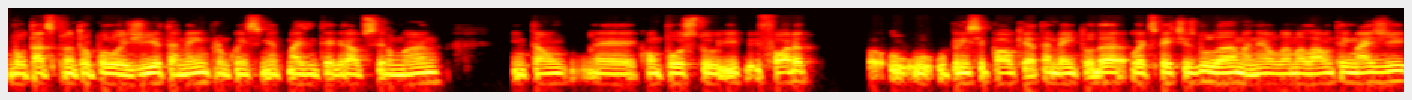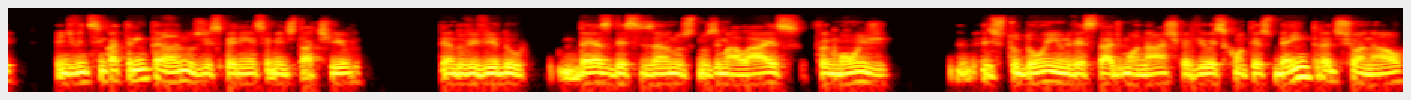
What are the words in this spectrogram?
voltados para antropologia também, para um conhecimento mais integral do ser humano. Então, é composto, e, e fora o, o, principal, que é também toda o expertise do Lama, né? O Lama lá tem mais de tem de 25 a 30 anos de experiência meditativa, tendo vivido 10 desses anos nos Himalaias, foi monge, estudou em universidade monástica, viu esse contexto bem tradicional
